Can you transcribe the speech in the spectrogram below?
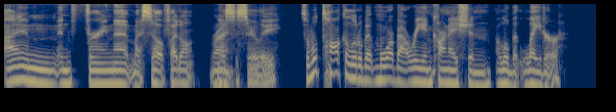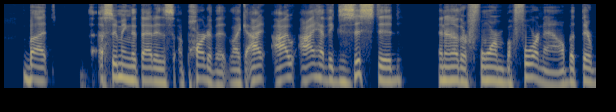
I am inferring that myself. I don't right. necessarily so we'll talk a little bit more about reincarnation a little bit later. But assuming that that is a part of it, like I I I have existed in another form before now, but there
